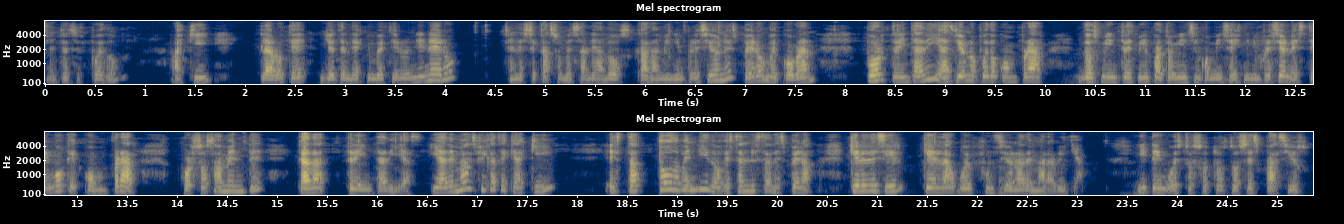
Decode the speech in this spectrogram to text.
Entonces puedo aquí, claro que yo tendría que invertir un dinero. En este caso me sale a dos cada mil impresiones, pero me cobran por 30 días. Yo no puedo comprar 2.000, 3.000, 4.000, 5.000, 6.000 impresiones. Tengo que comprar forzosamente cada 30 días. Y además, fíjate que aquí está todo vendido, está en lista de espera. Quiere decir que la web funciona de maravilla. Y tengo estos otros dos espacios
